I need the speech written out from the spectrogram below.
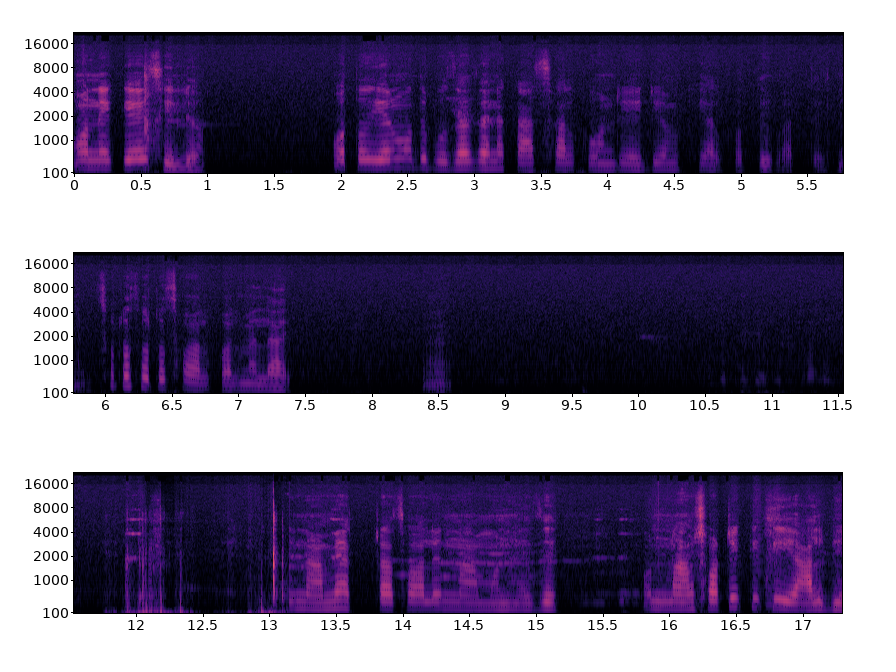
অনেকে ছিল। অত এর মধ্যে বোঝা যায় না কাজ সাল কোন রে এটি আমি খেয়াল করতে পারতেছি না। ছোট ছোট সওয়াল পাল মেলায়। নামে একটা সওয়ালের নাম মনে হয় যে ওর নাম সঠিক কি কি আলবি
